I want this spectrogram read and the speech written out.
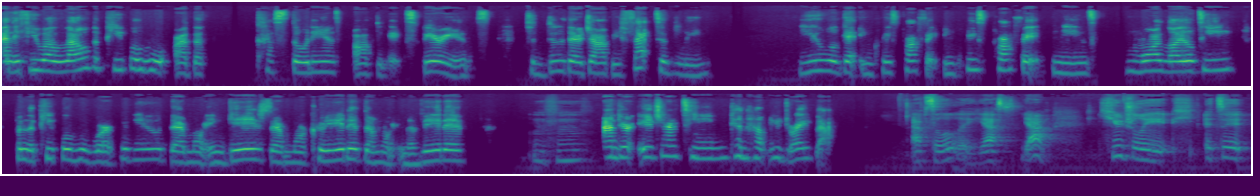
And if you allow the people who are the custodians of the experience to do their job effectively, you will get increased profit. Increased profit means more loyalty, from the people who work with you. They're more engaged, they're more creative, they're more innovative. Mm-hmm. And your HR team can help you drive that. Absolutely. Yes. Yeah. Hugely it's a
